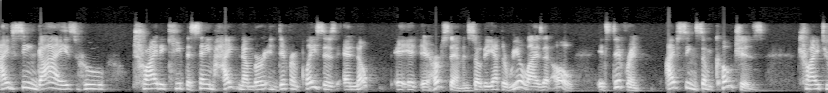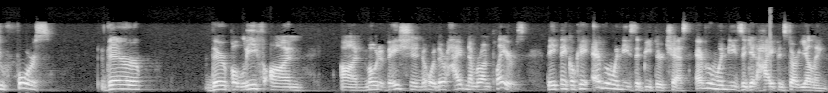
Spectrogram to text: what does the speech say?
I've seen guys who try to keep the same hype number in different places, and nope, it, it hurts them. And so they have to realize that, oh, it's different. I've seen some coaches try to force their their belief on on motivation or their hype number on players. They think, okay, everyone needs to beat their chest. Everyone needs to get hype and start yelling.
